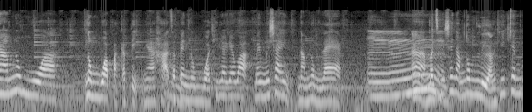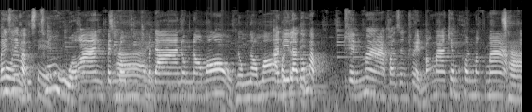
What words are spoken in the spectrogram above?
น้ำนมวัวนมวัวปกติเนี่ยค่ะอืมจะเป็นนมวัวที่เรียกได้ว่ามันไม่ใช่น้ำนมแรก อือ่ามันจะไม่ใช่น้ำนมเหลืองที่เข้มไม่ข้นใช่แบบเป็นพิเศษ ช่วงหัวมันเป็นนมใช่ ธรรมดานม normal นม normal อันนี้ปกเราต้องแบบ เค้นมาคอนเซนเทรตมากๆ เข้มข้นมากๆ ใช่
